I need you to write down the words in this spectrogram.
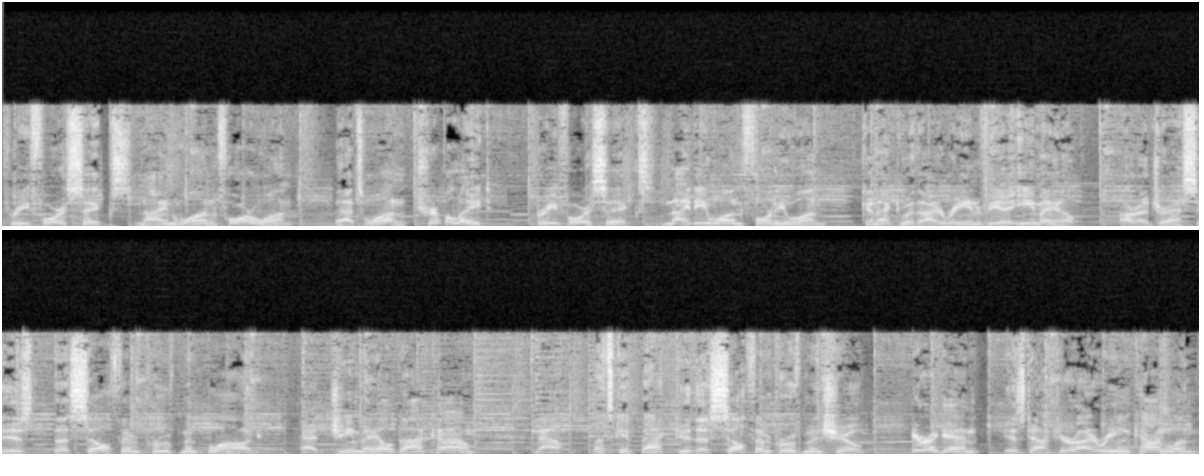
346 9141. That's 1 888 346 9141. Connect with Irene via email. Our address is the self improvement blog at gmail.com. Now, let's get back to the Self Improvement Show. Here again is Dr. Irene Conlon.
